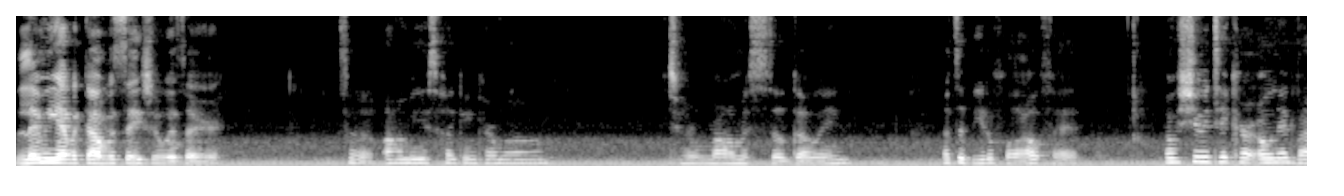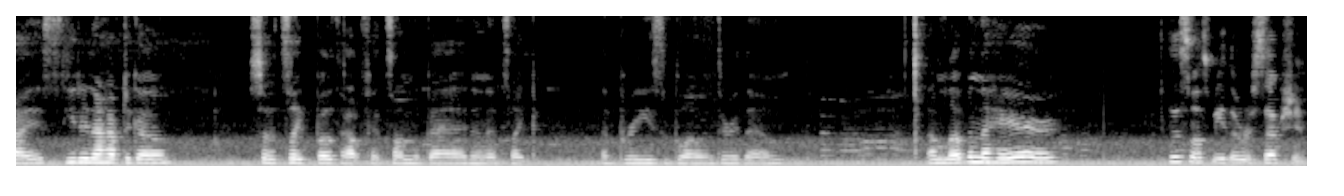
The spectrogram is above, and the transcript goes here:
Let me have a conversation with her. So Ami is hugging her mom. Her mom is still going. That's a beautiful outfit. Oh, she would take her own advice. You do not have to go. So it's like both outfits on the bed and it's like a breeze blowing through them. I'm loving the hair. This must be the reception.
